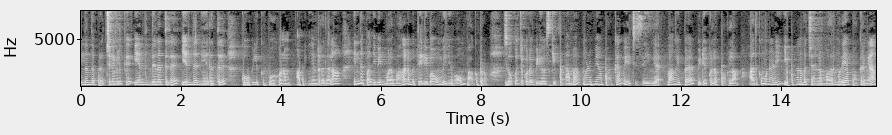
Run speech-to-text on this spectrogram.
எந்தெந்த பிரச்சனைகளுக்கு எந்த தினத்தில் எந்த நேரத்தில் கோவிலுக்கு போகணும் அப்படிங்கன்றதெல்லாம் இந்த பதிவின் மூலமாக நம்ம தெளிவாகவும் விரிவாகவும் பார்க்க போகிறோம் ஸோ கொஞ்சம் கூட வீடியோ ஸ்கிப் பண்ணாமல் முழுமையாக பார்க்க முயற்சி செய்யுங்க. வாங்க இப்போ வீடியோக்குள்ளே போகலாம். அதுக்கு முன்னாடி இப்போ தான் நம்ம சேனலை முதல் முறையாக பார்க்குறீங்கன்னா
